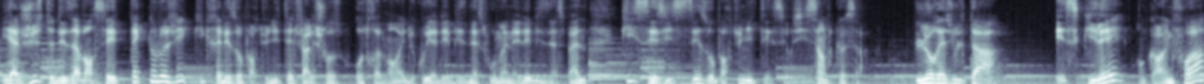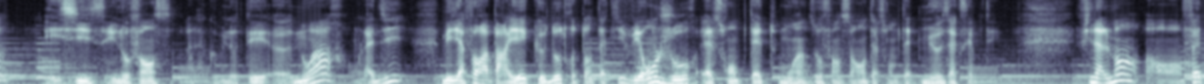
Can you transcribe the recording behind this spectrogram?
Il y a juste des avancées technologiques qui créent des opportunités de faire les choses autrement. Et du coup, il y a des businesswomen et des businessmen qui saisissent ces opportunités. C'est aussi simple que ça. Le résultat est ce qu'il est, encore une fois. Et ici, c'est une offense communauté euh, noire, on l'a dit, mais il y a fort à parier que d'autres tentatives verront le jour elles seront peut-être moins offensantes, elles seront peut-être mieux acceptées. Finalement, en fait,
